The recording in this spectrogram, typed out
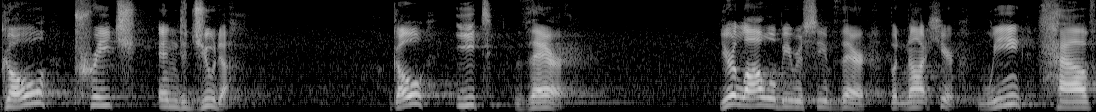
Go preach in Judah. Go eat there. Your law will be received there, but not here. We have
